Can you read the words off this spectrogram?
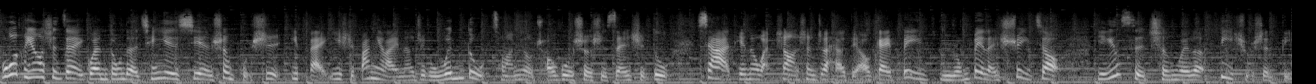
不过同样是在关东的千叶县顺浦市，一百一十八年来呢这个温度从来没有超过摄氏三十度，夏天的晚上甚至还要得要盖被羽绒被来睡觉。也因此成为了避暑胜地。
